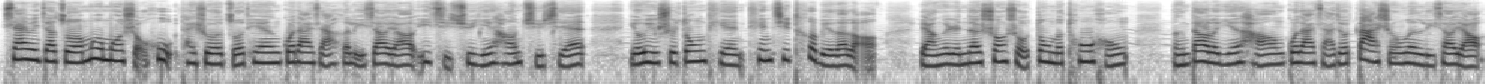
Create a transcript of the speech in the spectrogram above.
下一位叫做默默守护，他说：“昨天郭大侠和李逍遥一起去银行取钱，由于是冬天，天气特别的冷，两个人的双手冻得通红。等到了银行，郭大侠就大声问李逍遥：‘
